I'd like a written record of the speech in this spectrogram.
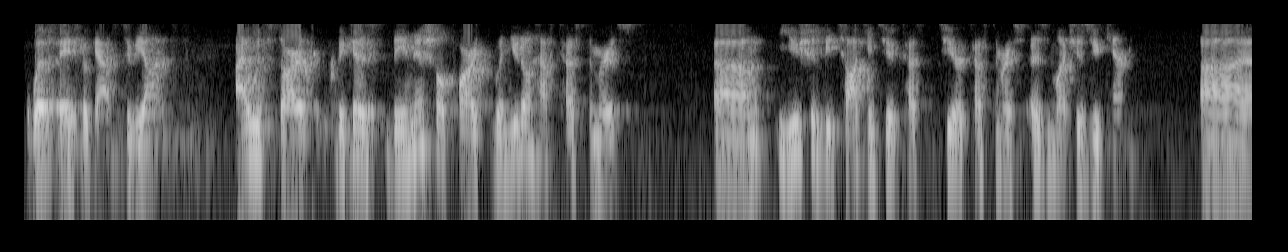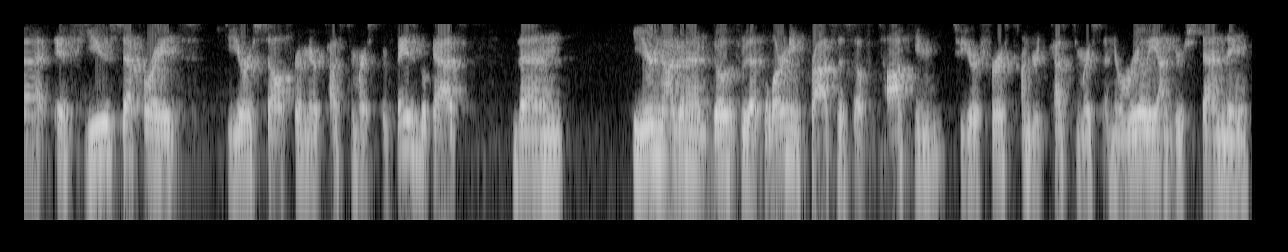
with Facebook ads, to be honest. I would start because the initial part, when you don't have customers, um, you should be talking to your, to your customers as much as you can. Uh, if you separate yourself from your customers through Facebook ads, then you're not going to go through that learning process of talking to your first 100 customers and really understanding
